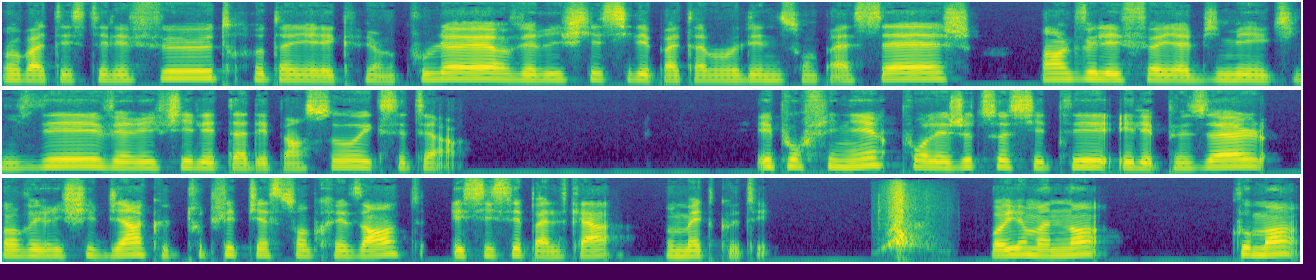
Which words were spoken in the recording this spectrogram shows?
on va tester les feutres, retailler les crayons de couleur, vérifier si les pâtes à modeler ne sont pas sèches, enlever les feuilles abîmées et utilisées, vérifier l'état des pinceaux, etc. Et pour finir, pour les jeux de société et les puzzles, on vérifie bien que toutes les pièces sont présentes et si c'est pas le cas, on met de côté. Voyons maintenant comment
